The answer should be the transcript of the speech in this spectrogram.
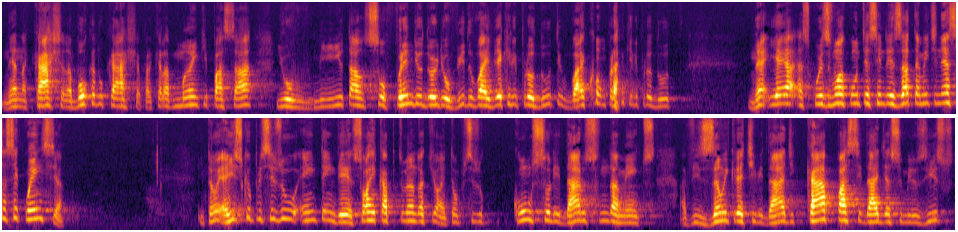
né, na caixa, na boca do caixa, para aquela mãe que passar e o menino está sofrendo de dor de ouvido, vai ver aquele produto e vai comprar aquele produto. Né? E aí as coisas vão acontecendo exatamente nessa sequência. Então é isso que eu preciso entender. Só recapitulando aqui, ó, então eu preciso consolidar os fundamentos, a visão e criatividade, capacidade de assumir os riscos,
